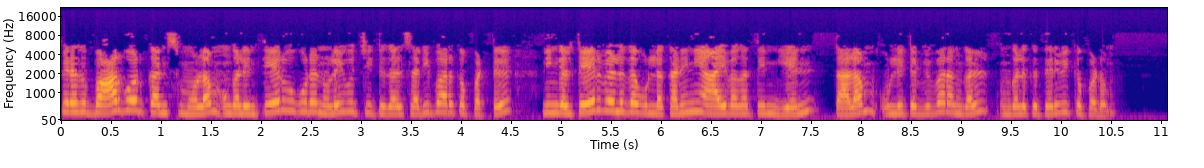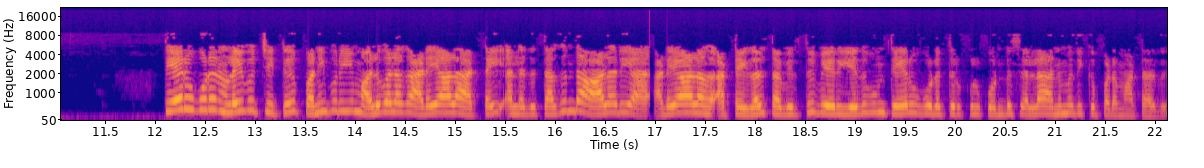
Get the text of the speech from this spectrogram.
பிறகு பார்கோட் கன்ஸ் மூலம் உங்களின் தேர்வுகூட நுழைவுச் சீட்டுகள் சரிபார்க்கப்பட்டு நீங்கள் தேர்வெழுத உள்ள கணினி ஆய்வகத்தின் எண் தளம் உள்ளிட்ட விவரங்கள் உங்களுக்கு தெரிவிக்கப்படும். தேர்வுகூட நுழைவுச் சீட்டு பணிபுரியும் அலுவலக அடையாள அட்டை அல்லது தகுந்த ஆளறி அடையாள அட்டைகள் தவிர்த்து வேறு எதுவும் தேர்வுகூடத்திற்குள் கொண்டு செல்ல அனுமதிக்கப்பட மாட்டாது.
